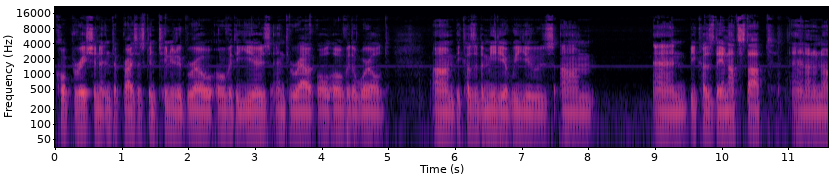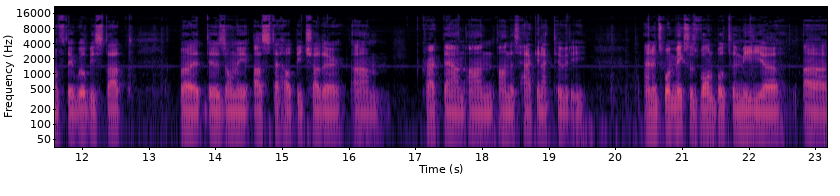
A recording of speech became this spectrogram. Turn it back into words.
corporation and enterprise has continued to grow over the years and throughout all over the world um, because of the media we use um, and because they're not stopped. And I don't know if they will be stopped but there's only us to help each other um, crack down on on this hacking activity, and it's what makes us vulnerable to the media uh,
